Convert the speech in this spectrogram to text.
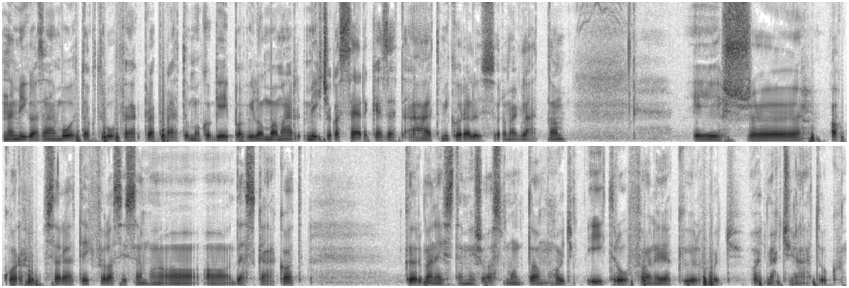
nem igazán voltak trófák, preparátumok a gépavilonban, már még csak a szerkezet állt, mikor először megláttam, és euh, akkor szerelték fel azt hiszem a, a deszkákat. Körbenéztem, és azt mondtam, hogy így trófa nélkül, hogy, hogy megcsináltuk.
